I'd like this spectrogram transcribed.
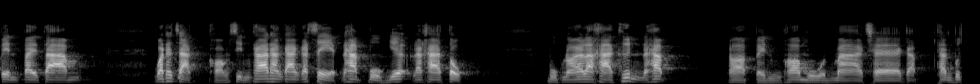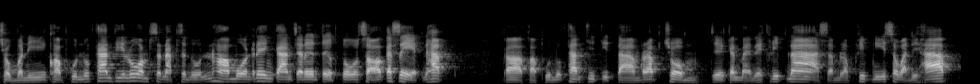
เป็นไปตามวัฏจักรของสินค้าทางการเกษตรนะครับ ปลูกเยอะราคาตก ปลูกน้อยราคาขึ้นนะครับ ก็เป็นข้อมูลมาแชร์กับท่านผู้ชมวันนี้ ขอบคุณทุกท่านที่ร่วมสนับสนุนฮอร์โมนเร่งการเจริญเติบโตสอเกษตรนะครับ ก็ขอบคุณทุกท่านที่ติดตามรับชม เจอกันใหม่ในคลิปหน้าสำหรับคลิปนี้สวัสดีครับ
